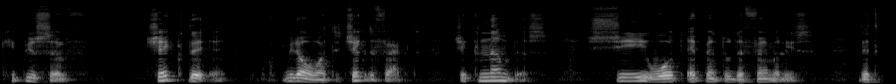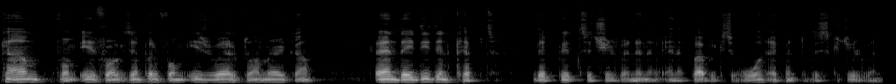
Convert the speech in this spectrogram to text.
Keep yourself. Check the, you know what? Check the fact. Check numbers. See what happened to the families that come from, for example, from Israel to America, and they didn't kept they put the children in a, in a public. So what happened to these children?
